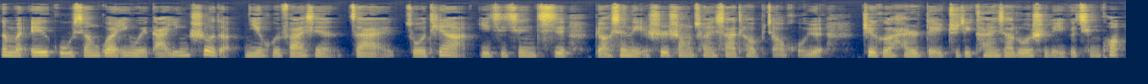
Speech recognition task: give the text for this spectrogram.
那么 A 股相关英伟达映射的，你也会发现，在昨天啊以及近期表现的也是上蹿下跳比较活跃，这个还是得具体看一下落实的一个情况。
